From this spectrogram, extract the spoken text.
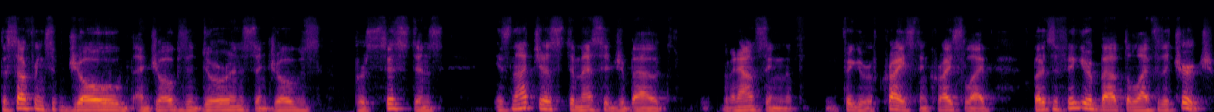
the sufferings of Job and Job's endurance and Job's persistence is not just a message about announcing the figure of Christ and Christ's life, but it's a figure about the life of the church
